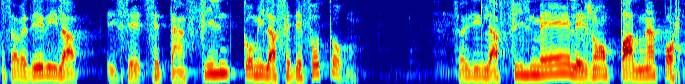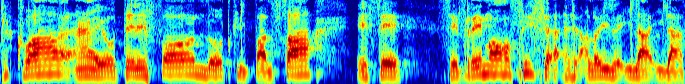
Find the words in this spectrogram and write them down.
Ça veut dire il a, c'est un film comme il a fait des photos. Ça veut dire il a filmé, les gens parlent n'importe quoi, un est au téléphone, l'autre il parle ça, et c'est, c'est vraiment, alors il, a, il a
